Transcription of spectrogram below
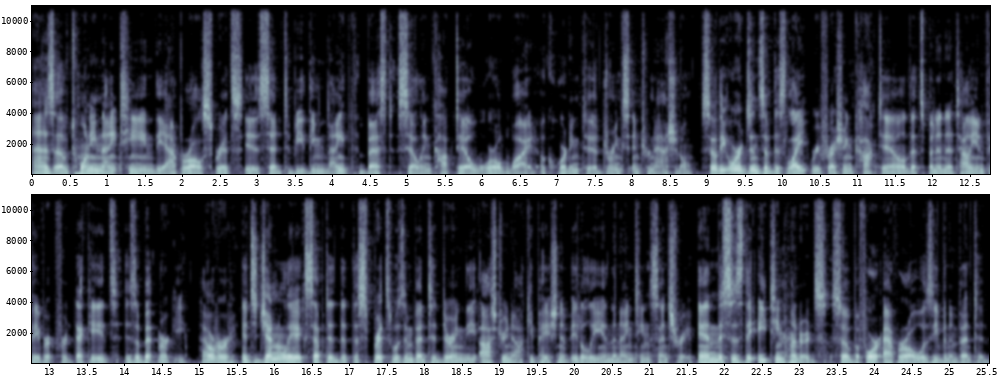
As of 2019, the Aperol Spritz is said to be the ninth best selling cocktail worldwide, according to Drinks International. So, the origins of this light, refreshing cocktail that's been an Italian favorite for decades is a bit murky. However, However, it's generally accepted that the spritz was invented during the Austrian occupation of Italy in the 19th century. And this is the 1800s, so before Aperol was even invented.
